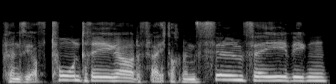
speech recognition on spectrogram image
Können sie auf Tonträger oder vielleicht auch in einem Film verewigen.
